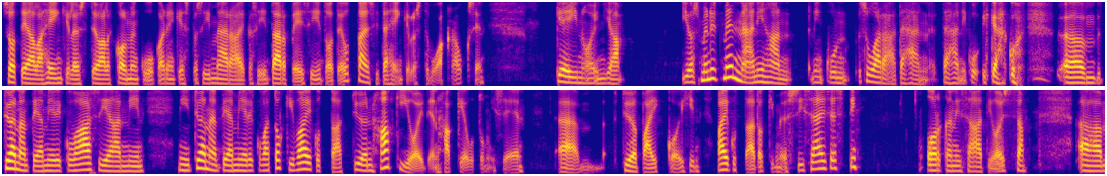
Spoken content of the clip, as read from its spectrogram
soteala henkilöstöä alle kolmen kuukauden kestoisiin määräaikaisiin tarpeisiin toteuttaen sitä henkilöstövuokrauksen keinoin. Ja jos me nyt mennään ihan niin kuin suoraan tähän, tähän niin kuin ikään kuin työnantajamielikuva-asiaan, niin, niin työnantajamielikuva toki vaikuttaa työnhakijoiden hakeutumiseen työpaikkoihin, vaikuttaa toki myös sisäisesti organisaatioissa. Ähm,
